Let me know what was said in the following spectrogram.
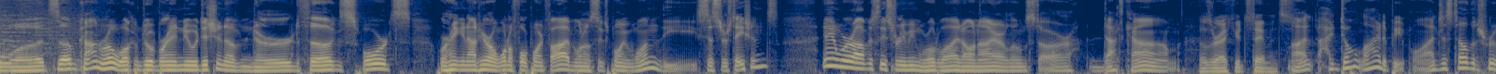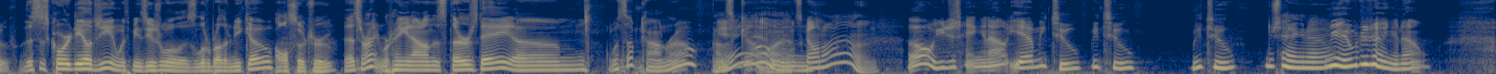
What's up, Conroe? Welcome to a brand new edition of Nerd Thug Sports. We're hanging out here on 104.5, 106.1, the sister stations, and we're obviously streaming worldwide on irlonestar.com. Those are accurate statements. I, I don't lie to people. I just tell the truth. This is Corey DLG, and with me as usual is little brother Nico. Also true. That's right. We're hanging out on this Thursday. Um, what's up, Conroe? How's it going? What's going on? Oh, you just hanging out? Yeah, me too. Me too. Me too. Just hanging out. Yeah, we're just hanging out.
